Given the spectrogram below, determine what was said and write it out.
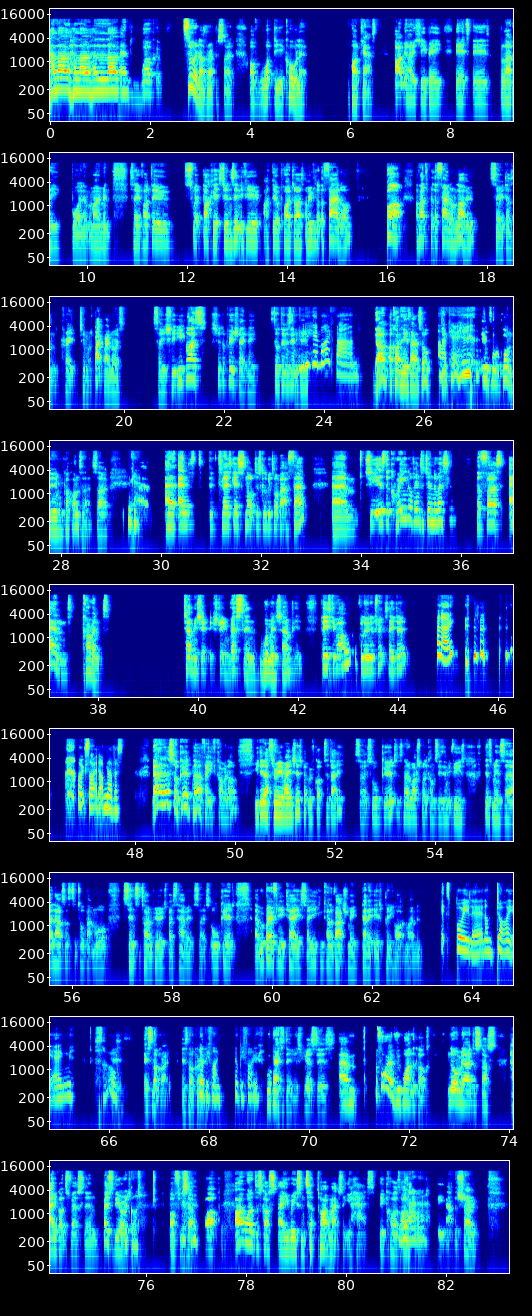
Hello, hello, hello, and welcome to another episode of What Do You Call It podcast. I'm your host, GB. It is bloody boiling at the moment. So if I do sweat buckets during this interview, I do apologise. I've even got the fan on, but I've had to put the fan on low so it doesn't create too much background noise. So you should, you guys should appreciate me still doing this interview. Can you hear my fan? No, I can't hear your fan at all. Oh, okay. Even before recording, didn't even clock onto that. So okay. Um, and, and guest is not just going to be talking about a fan. Um, she is the queen of intergender wrestling, the first and current championship extreme wrestling women's champion. Please give up for Lunatrix. How you doing? Hello. I'm excited. I'm nervous. No, that's all good. No, thank you for coming on. You did have to rearrange this, but we've got today, so it's all good. There's no rush when it comes to these interviews. This means uh, allows us to talk about more since the time period supposed to have it, so it's all good. Uh, we're both in the UK, so you can kind of vouch for me that it is pretty hot at the moment. It's boiling. I'm dying. So It's not great. It's not great. it'll be fine. It'll be fine. We're better do this. We're better do this. Um, before rewind the clock, normally I discuss how you got into wrestling, basically the Oh origin God. Of yourself. but I want to discuss a recent t- title match that you had because I was Yeah. at the show,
